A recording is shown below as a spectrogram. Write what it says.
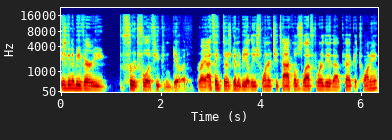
is going to be very fruitful if you can do it, right? I think there's going to be at least one or two tackles left worthy of that pick at 20.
